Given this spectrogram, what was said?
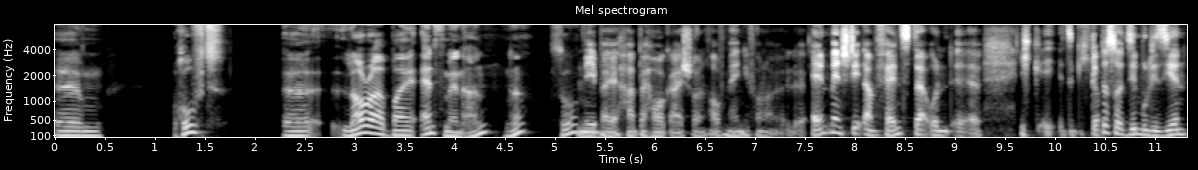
ähm, ruft äh, Laura bei Ant-Man an, ne? So? Nee, bei, bei Hawkeye schon, auf dem Handy von Ant-Man steht am Fenster und äh, ich, ich glaube, das soll symbolisieren,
